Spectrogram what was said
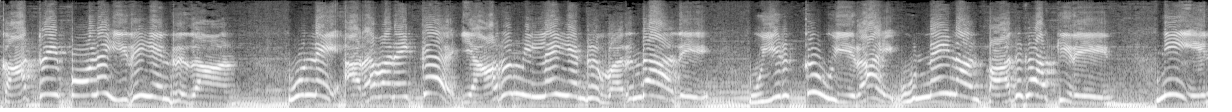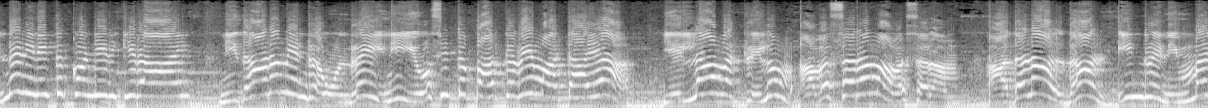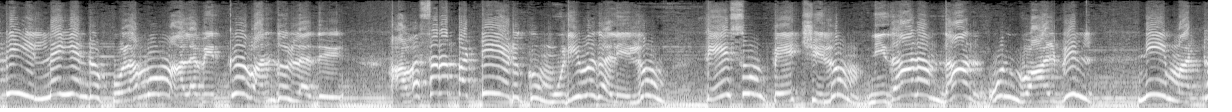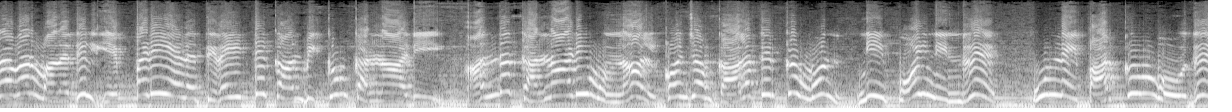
காற்றை போல இரு என்றுதான். உன்னை அரவணைக்க யாரும் இல்லை என்று வருந்தாதே. உயிருக்கு உயிராய் உன்னை நான் பாதுகாக்கிறேன். நீ என்ன நினைத்துக் கொண்டிருக்கிறாய்? நிதானம் என்ற ஒன்றை நீ யோசித்து பார்க்கவே மாட்டாயா? எல்லாவற்றிலும் அவசரம் அவசரம். அதனால்தான் இன்று நிம்மதி இல்லை என்று புலம்பும் அளவிற்கு வந்துள்ளது. அவசரப்ப எடுக்கும் முடிவுகளிலும் பேசும் பேச்சிலும் நிதானம்தான் உன் வாழ்வில். நீ மற்றவர் மனதில் எப்படி என திரையிட்டு காண்பிக்கும் கண்ணாடி. அந்த கண்ணாடி முன்னால் கொஞ்சம் காலத்திற்கு முன் நீ போய் நின்று உன்னை பார்க்கும் போது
